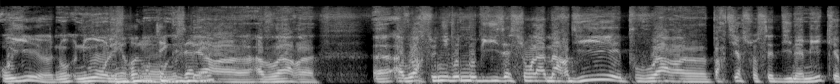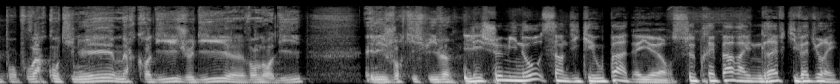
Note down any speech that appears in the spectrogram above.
Oui, euh, nous, nous, on, les, on, vous espère avez avoir, avoir ce niveau de mobilisation là mardi et pouvoir partir sur cette dynamique pour pouvoir continuer mercredi, jeudi, vendredi et les jours qui suivent. Les cheminots, syndiqués ou pas d'ailleurs, se préparent à une grève qui va durer.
